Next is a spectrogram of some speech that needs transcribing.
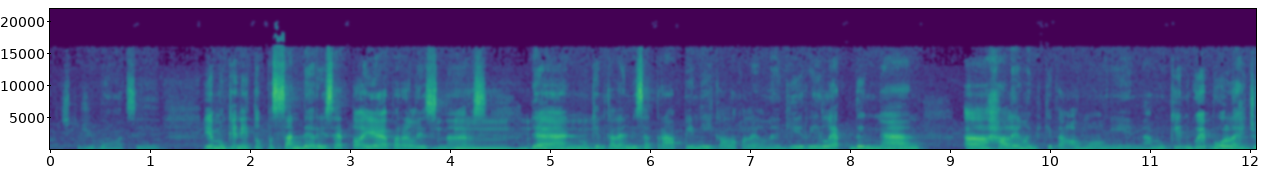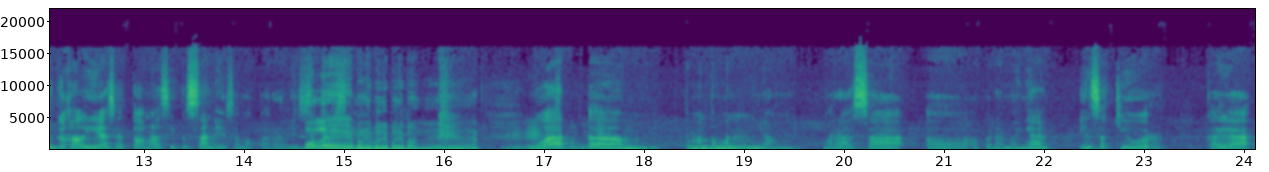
Setuju banget sih. Ya mungkin itu pesan dari Seto ya para listeners. Mm, Dan mm. mungkin kalian bisa terapi nih kalau kalian lagi relate dengan eh, hal yang lagi kita ngomongin. Nah mungkin gue boleh juga kali ya Seto ngasih pesan ya sama para listeners. boleh ya. boleh boleh boleh banget Grace, buat boleh. em, teman-teman yang ngerasa eh, apa namanya insecure. Kayak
